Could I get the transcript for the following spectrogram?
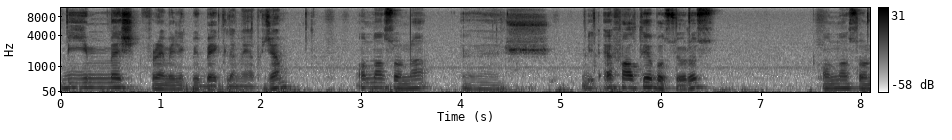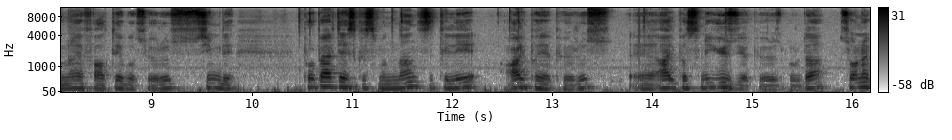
bir 25 framelik bir bekleme yapacağım. Ondan sonra e, bir F6'ya basıyoruz. Ondan sonra F6'ya basıyoruz. Şimdi Properties kısmından stili alfa yapıyoruz. E, alfasını 100 yapıyoruz burada. Sonra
